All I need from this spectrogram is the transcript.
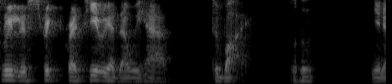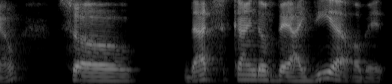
really strict criteria that we have to buy. Mm-hmm. You know, so that's kind of the idea of it,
